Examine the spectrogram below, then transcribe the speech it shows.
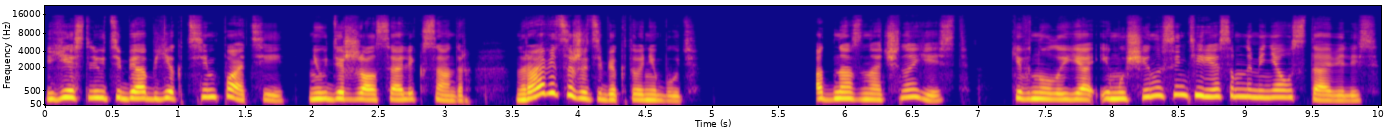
есть ли у тебя объект симпатии?» — не удержался Александр. «Нравится же тебе кто-нибудь?» «Однозначно есть», — кивнула я, и мужчины с интересом на меня уставились.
